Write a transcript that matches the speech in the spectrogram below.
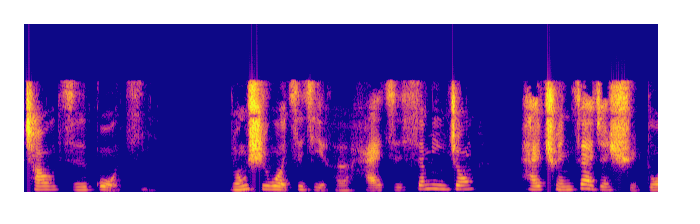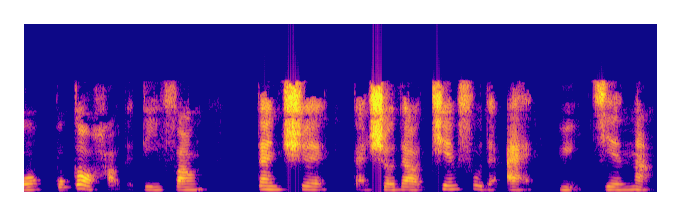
操之过急，容许我自己和孩子生命中还存在着许多不够好的地方，但却感受到天父的爱与接纳。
